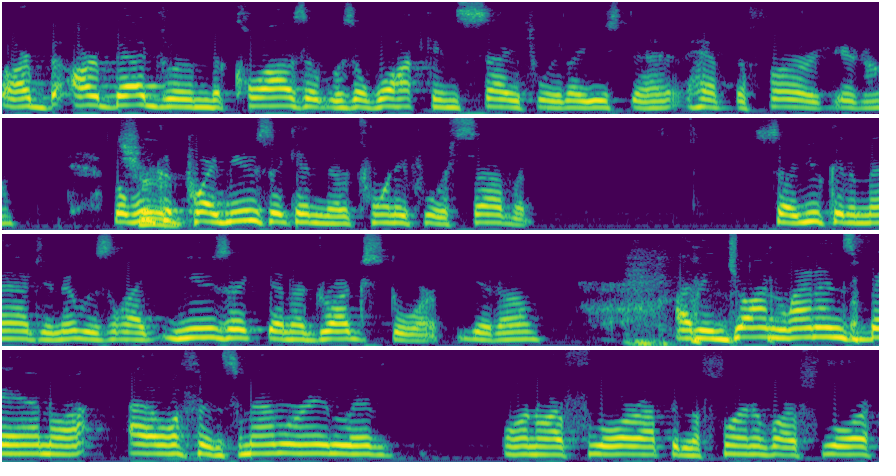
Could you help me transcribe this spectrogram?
our our bedroom, the closet was a walk-in safe where they used to have the furs, you know. But sure. we could play music in there 24/7. So you can imagine it was like music in a drugstore, you know. I mean, John Lennon's band, uh, Elephant's Memory, lived on our floor, up in the front of our floor.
